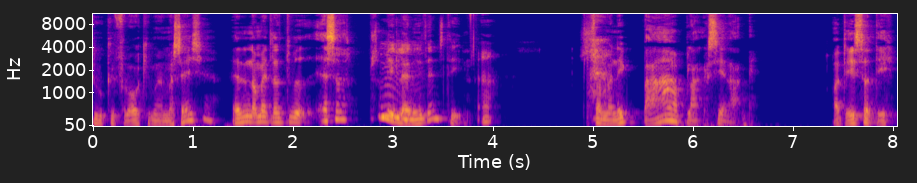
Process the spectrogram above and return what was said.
du kan få lov at give mig en massage. Er det normalt, eller du ved, altså sådan mm. et eller andet i den stil. Ja. Så man ikke bare blankt siger nej. Og det er så det.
